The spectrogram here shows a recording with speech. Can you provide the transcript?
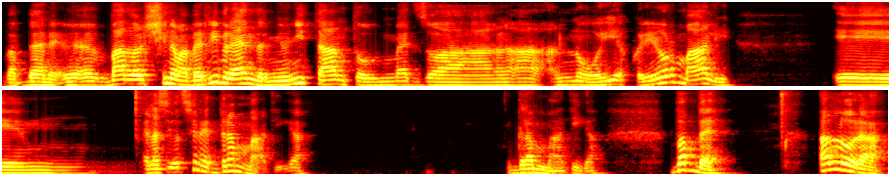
Va bene, eh, vado al cinema per riprendermi ogni tanto in mezzo a, a, a noi, a quelli normali, e, e la situazione è drammatica. Drammatica. Vabbè, allora,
